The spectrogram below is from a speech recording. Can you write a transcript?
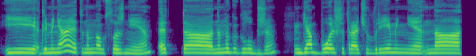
и для меня это намного сложнее, это намного глубже. Я больше трачу времени на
